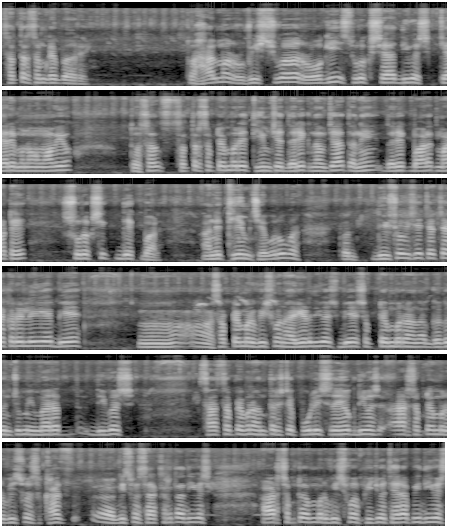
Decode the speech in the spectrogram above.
સત્તર સપ્ટેમ્બરે. તો હાલમાં વિશ્વ રોગી સુરક્ષા દિવસ ક્યારે મનાવવામાં આવ્યો? તો સત્તર સપ્ટેમ્બરે થીમ છે દરેક નવજાત અને દરેક બાળક માટે સુરક્ષિત દેખભાળ. આની થીમ છે, બરાબર? તો દિવસો વિશે ચર્ચા કરી લઈએ. બે સપ્ટેમ્બર વિશ્વ નારિયેળ દિવસ, બે સપ્ટેમ્બર ગગનચુંબી ઇમારત દિવસ સાત સપ્ટેમ્બર આંતરરાષ્ટ્રીય પોલીસ સહયોગ દિવસ, આઠ સપ્ટેમ્બર વિશ્વ ખાસ વિશ્વ સાક્ષરતા દિવસ, આઠ સપ્ટેમ્બર વિશ્વ ફિઝિયોથેરાપી દિવસ,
